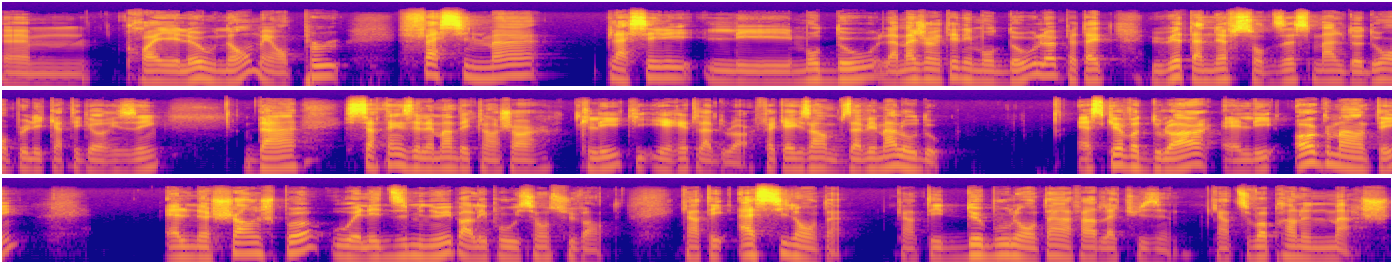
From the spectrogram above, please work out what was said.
Euh, croyez-le ou non, mais on peut facilement placer les maux de dos, la majorité des maux de dos, peut-être 8 à 9 sur 10 mal de dos, on peut les catégoriser dans certains éléments déclencheurs clés qui irritent la douleur. Fait qu'exemple, vous avez mal au dos. Est-ce que votre douleur, elle est augmentée, elle ne change pas ou elle est diminuée par les positions suivantes? Quand tu es assis longtemps, quand tu es debout longtemps à faire de la cuisine, quand tu vas prendre une marche,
